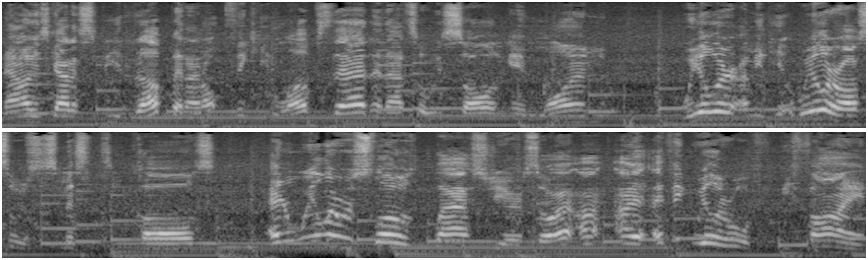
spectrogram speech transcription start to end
now he's got to speed it up, and I don't think he loves that, and that's what we saw in game one. Wheeler, I mean, Wheeler also was just missing some calls, and Wheeler was slow last year, so I, I, I think Wheeler will be fine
